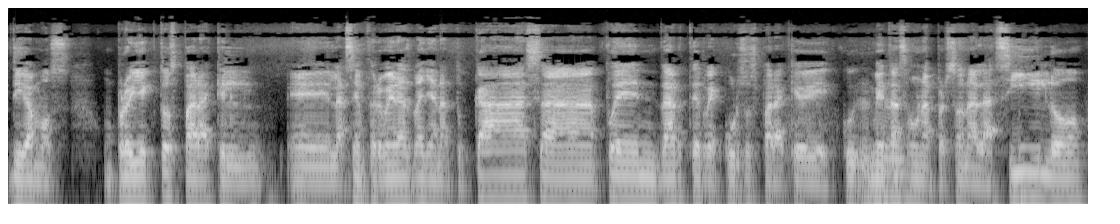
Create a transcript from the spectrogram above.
digamos, proyectos para que eh, las enfermeras vayan a tu casa, pueden darte recursos para que uh -huh. metas a una persona al asilo,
